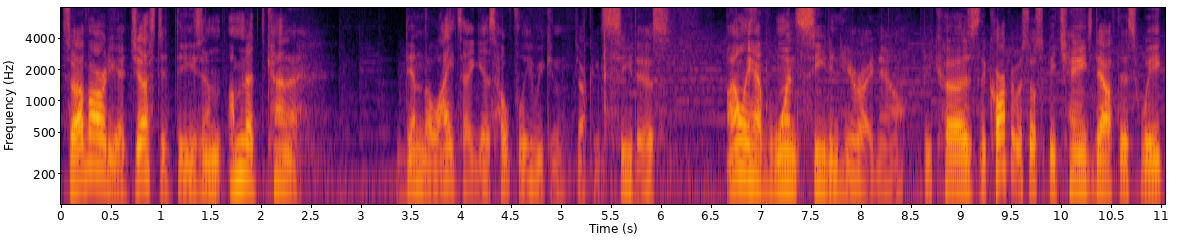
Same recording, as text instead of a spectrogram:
So I've already adjusted these and I'm, gonna kind of dim the lights, I guess. Hopefully we can, y'all can see this. I only have one seat in here right now because the carpet was supposed to be changed out this week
